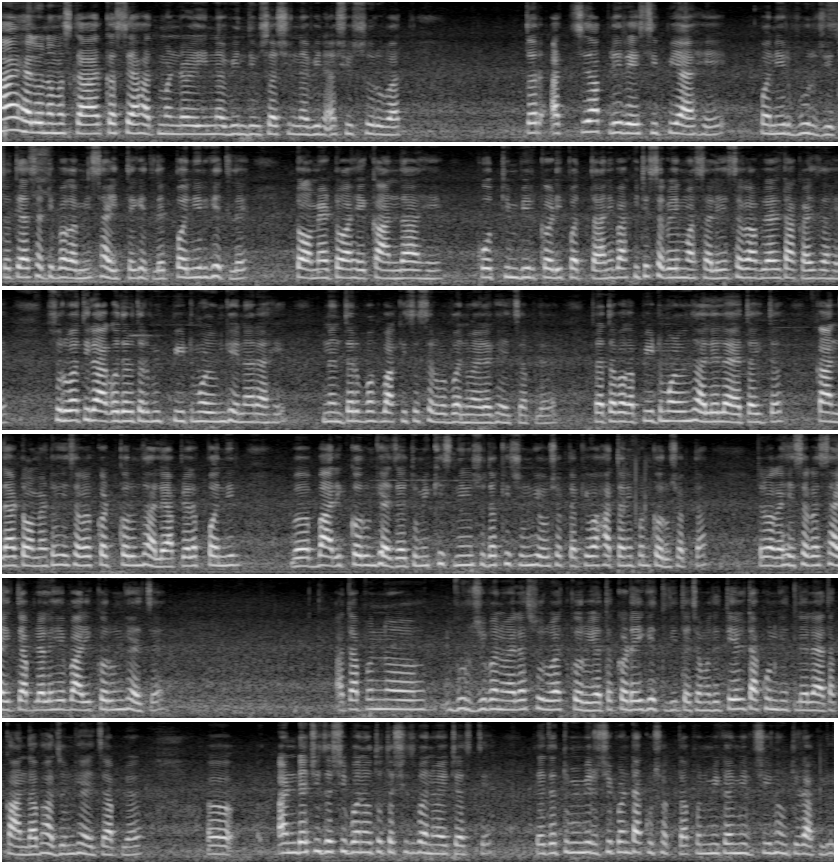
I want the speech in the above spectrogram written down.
Hi hello नमस्कार. कसे आहात मंडळी? नवीन दिवसाची नवीन अशी सुरुवात. तर आजची आपली रेसिपी आहे पनीर भुर्जी. तर त्यासाठी बघा मी साहित्य घेतले पनीर घेतले टॉमॅटो आहे कांदा आहे कोथिंबीर कढीपत्ता आणि बाकीचे सगळे मसाले हे सगळं आपल्याला टाकायचं आहे. सुरुवातीला अगोदर तर मी पीठ मळून घेणार आहे. नंतर मग बाकीचं सर्व बनवायला घ्यायचं आपल्याला. तर आता बघा पीठ मळून झालेलं आहे आता इथं. कांदा टॉमॅटो हे सगळं कट करून झाले आपल्याला पनीर बारीक करून घ्यायचं. आहे तुम्ही खिसणीनेसुद्धा खिसून घेऊ शकता किंवा हाताने पण करू शकता. तर बघा हे सगळं साहित्य आपल्याला हे बारीक करून घ्यायचं आहे आता आपण भुर्जी बनवायला सुरुवात करूया. आता कढई घेतली त्याच्यामध्ये तेल टाकून घेतलेलं आहे. आता कांदा भाजून घ्यायचा आपल्याला. अंड्याची जशी बनवतो तशीच बनवायची असते. त्याच्यात तुम्ही मिरची पण टाकू शकता पण मी काही मिरची नव्हती टाकली.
